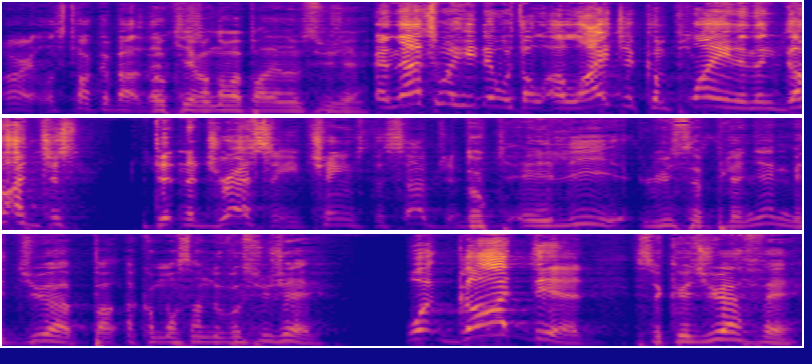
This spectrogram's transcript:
All right, let's talk about this. Ok, maintenant on va parler d'un autre sujet. And that's what he did with El- Elijah complained, and then God just didn't address it. He changed the subject. Donc Élie, lui, se plaignait, mais Dieu a, par- a commencé un nouveau sujet. What God did, Ce que Dieu a fait,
